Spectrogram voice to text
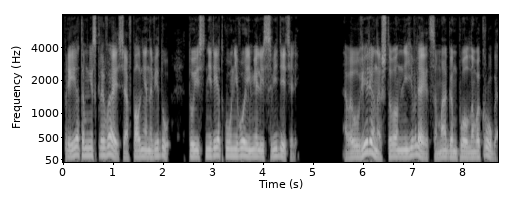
При этом не скрываясь, а вполне на виду, то есть нередко у него имелись свидетели. А вы уверены, что он не является магом полного круга?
